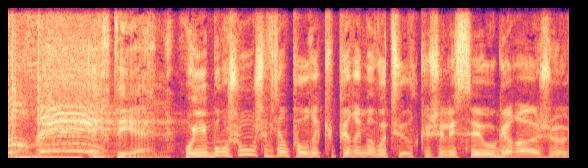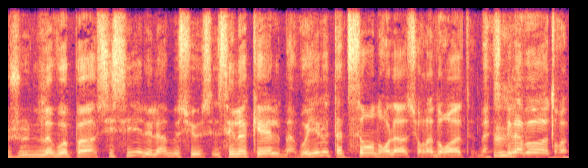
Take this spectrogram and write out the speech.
Courbet. RTL. Oui, bonjour, je viens pour récupérer ma voiture que j'ai laissée au garage. Je ne la vois pas. Si, si, elle est là, monsieur. C'est laquelle? Bah, Voyez le tas de cendres là sur la droite Bah, C'est la vôtre,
